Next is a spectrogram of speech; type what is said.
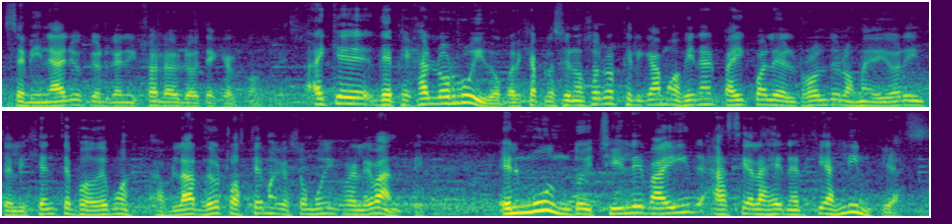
seminario que organizó la Biblioteca del Congreso. Hay que despejar los ruidos. Por ejemplo, si nosotros explicamos bien al país cuál es el rol de los medidores inteligentes, podemos hablar de otros temas que son muy relevantes. El mundo y Chile va a ir hacia las energías limpias,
